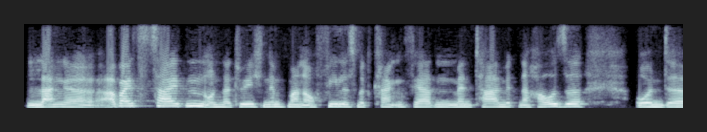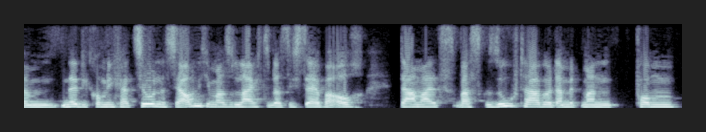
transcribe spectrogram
lange Arbeitszeiten und natürlich nimmt man auch vieles mit kranken Pferden mental mit nach Hause. Und ähm, ne, die Kommunikation ist ja auch nicht immer so leicht, sodass ich selber auch damals was gesucht habe, damit man vom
